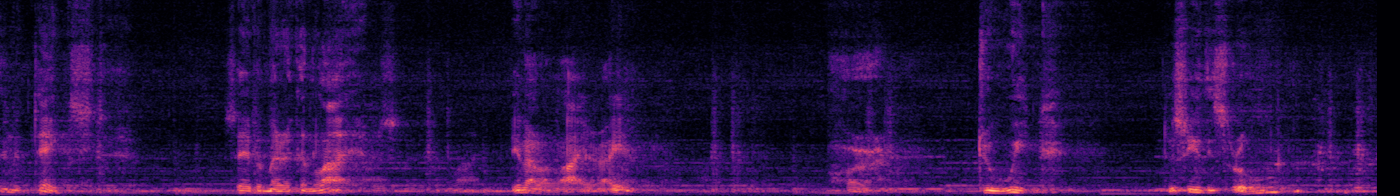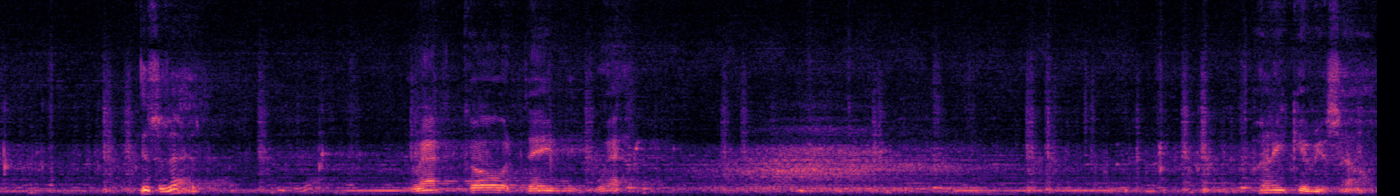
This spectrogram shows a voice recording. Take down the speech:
Anything it takes to save American lives. You're not a liar, are you? Or too weak to see this through? This is it. let go of David Webb. Give yourself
